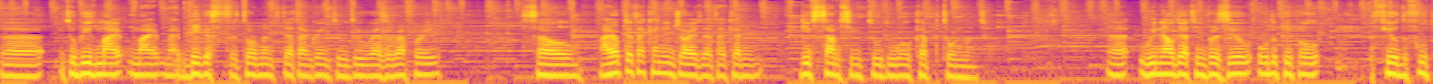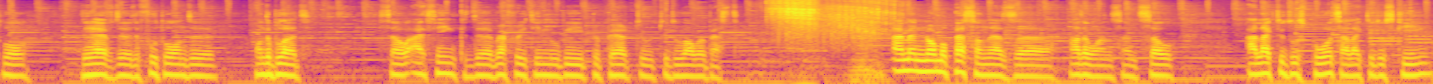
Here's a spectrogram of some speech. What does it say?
Uh, it will be my, my, my biggest tournament that I'm going to do as a referee. So I hope that I can enjoy that, I can give something to the World Cup tournament. Uh, we know that in Brazil all the people feel the football, they have the, the football on the, on the blood. So I think the referee team will be prepared to, to do our best. I'm a normal person as uh, other ones and so I like to do sports, I like to do skiing,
